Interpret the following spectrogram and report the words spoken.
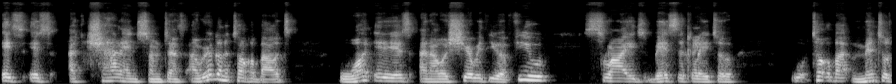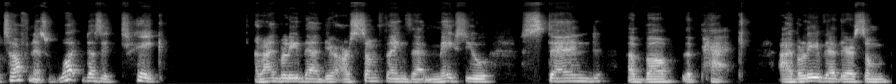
it's it's a challenge sometimes. And we're going to talk about what it is, and I will share with you a few slides basically to talk about mental toughness. What does it take? And I believe that there are some things that makes you stand above the pack. I believe that there are some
